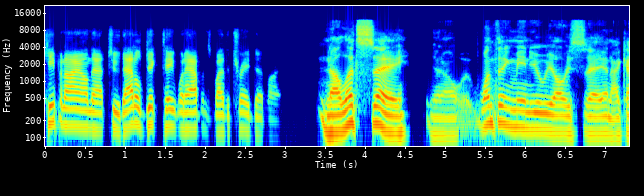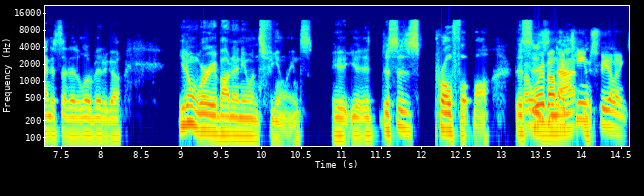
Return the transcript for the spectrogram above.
Keep an eye on that too. That'll dictate what happens by the trade deadline. Now let's say you know one thing me and you we always say, and I kind of said it a little bit ago. You don't worry about anyone's feelings. You, you, this is pro football. This I worry about not, my team's feelings.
